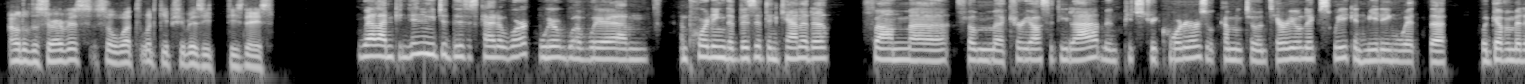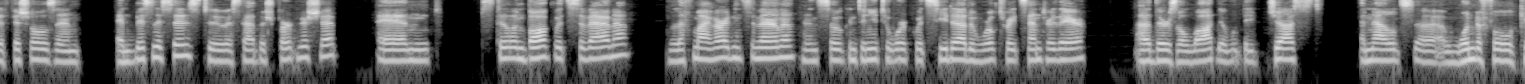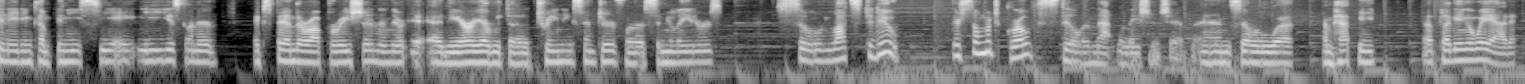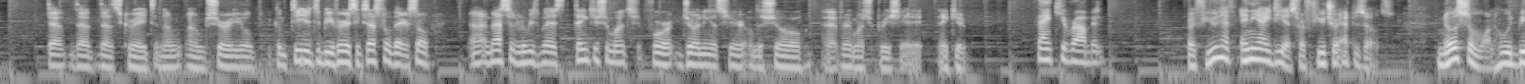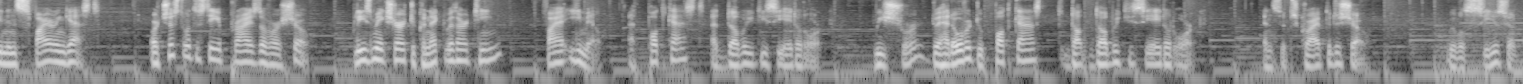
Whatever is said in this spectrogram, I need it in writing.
out of the service. So what what keeps you busy these days? Well, I'm continuing to do this kind of work. We're we're um, importing the visit in Canada from uh, from uh, Curiosity Lab and Peachtree Corners. We're coming to Ontario next week and meeting with uh, with government officials and and businesses to establish partnership. And still involved with Savannah. Left my heart in Savannah, and so continue to work with SEDA, the World Trade Center there. Uh, there's a lot that they just announced. Uh, a wonderful Canadian company, CAE, is going to expand their operation in their in the area with a training center for simulators. So lots to do. There's so much growth still in that relationship, and so uh, I'm happy uh, plugging away at it. that, that that's great, and I'm, I'm sure you'll continue to be very successful there. So, uh, Master Louise Blais, thank you so much for joining us here on the show. Uh, very much appreciate it. Thank you. Thank you, Robin. If you have any ideas for future episodes, know someone who would be an inspiring guest, or just want to stay apprised of our show, please make sure to connect with our team via email at podcast at WTCA.org. Be sure to head over to podcast.wtca.org and subscribe to the show. We will see you soon.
